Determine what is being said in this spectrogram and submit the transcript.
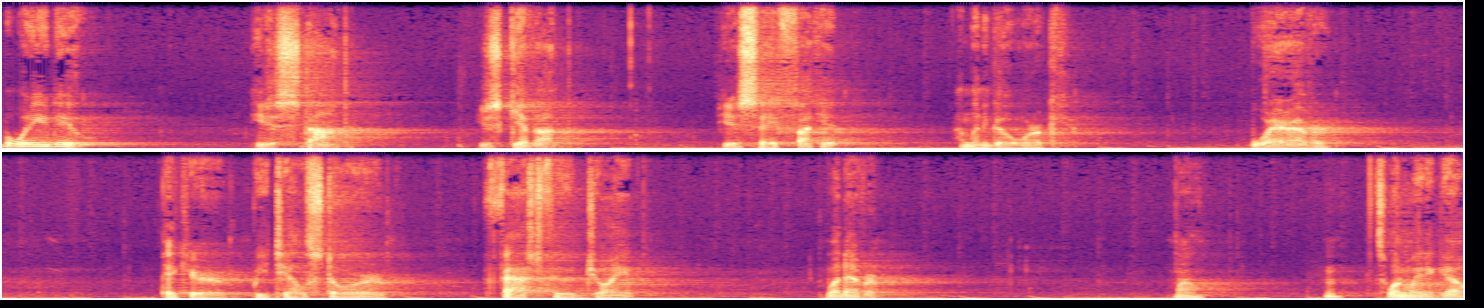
But what do you do? You just stop. You just give up. You just say, fuck it. I'm going to go work wherever. Pick your retail store, fast food joint, whatever. Well, hmm, it's one way to go.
